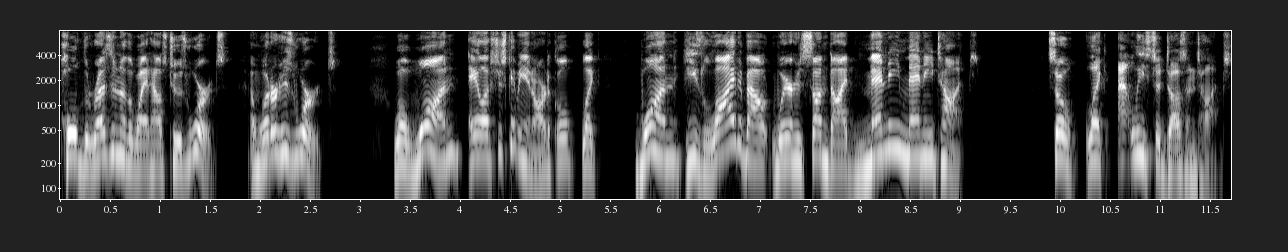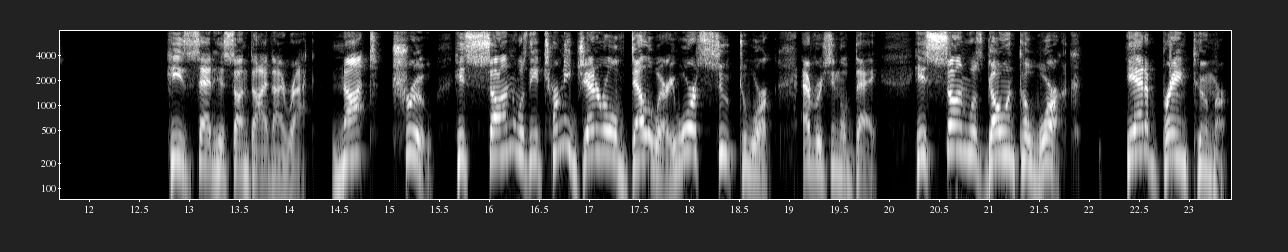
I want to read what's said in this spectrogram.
hold the resident of the White House to his words. And what are his words? Well, one, ALX, just get me an article. Like, one, he's lied about where his son died many, many times. So, like, at least a dozen times. He's said his son died in Iraq. Not true. His son was the Attorney General of Delaware. He wore a suit to work every single day. His son was going to work. He had a brain tumor.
